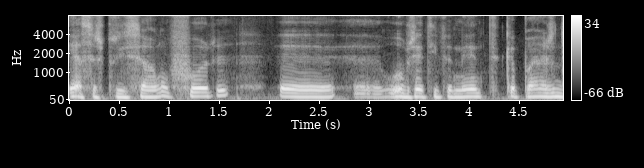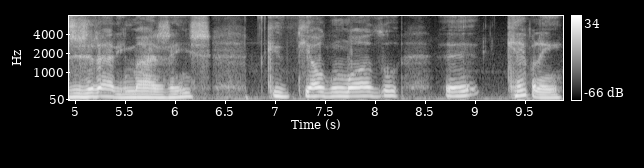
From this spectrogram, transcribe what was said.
essa exposição for uh, objetivamente capaz de gerar imagens que de algum modo uh, quebrem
